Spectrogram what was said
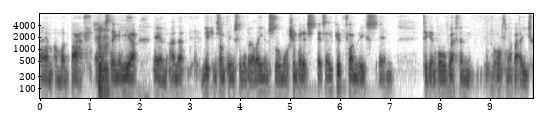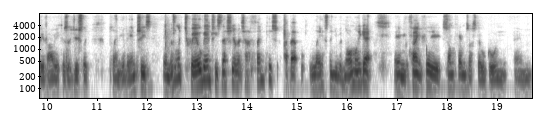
um, a mud bath at this time of year, um, and that they can sometimes come over the line in slow motion. But it's it's a good fun race um, to get involved with, and often a bit of each way value because there's usually plenty of entries. Um, there's only 12 entries this year, which I think is a bit less than you would normally get. Um, thankfully, some firms are still going um,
